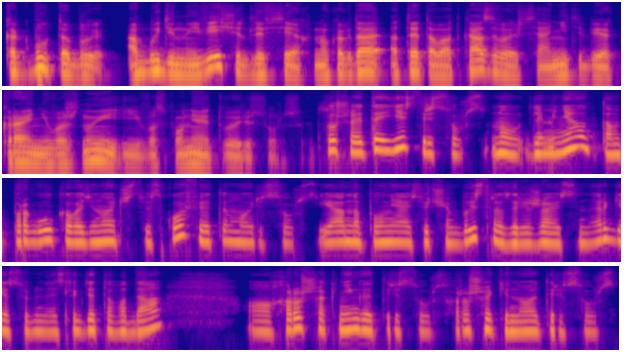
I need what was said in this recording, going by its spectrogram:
как будто бы обыденные вещи для всех, но когда от этого отказываешься, они тебе крайне важны и восполняют твой ресурс. Слушай, это и есть ресурс. Ну, для меня там прогулка в одиночестве с кофе это мой ресурс. Я наполняюсь очень быстро, заряжаюсь энергией, особенно если где-то вода. А, Хорошая книга это ресурс, хорошее кино это ресурс.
